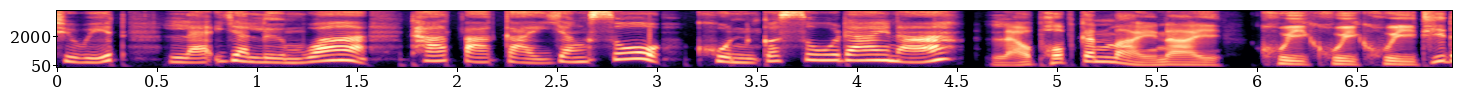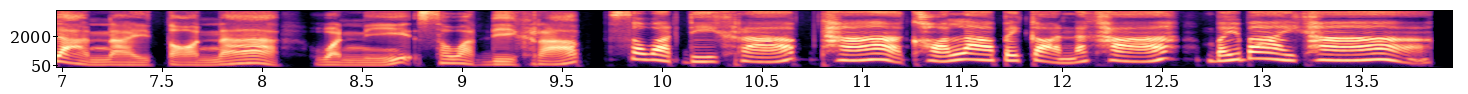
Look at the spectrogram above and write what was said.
ชีวิต และอย่าลืมว่าถ้าตาไก่ยังสู้ คุณก็สู้ได้นะ แล้วพบกันใหม่ในคุยคุยคุยที่ด่านในตอนหน้า วันนี้สวัสดีครับ สวัสดีครับท่าขอลาไปก่อนนะคะ บ๊ายบายค่ะ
